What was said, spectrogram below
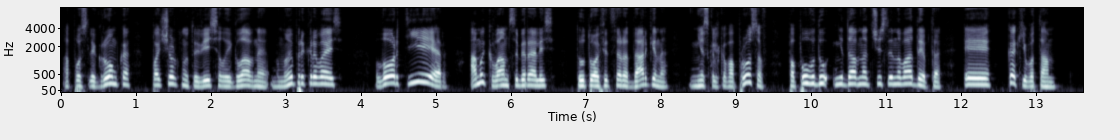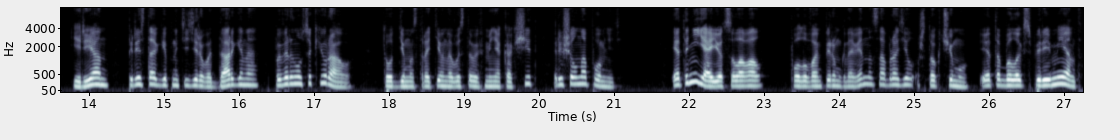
А после громко, подчеркнуто весело и, главное, мной прикрываясь «Лорд Тьер, а мы к вам собирались. Тут у офицера Даргина несколько вопросов по поводу недавно отчисленного адепта. Э, как его там?» Ириан, перестав гипнотизировать Даргина, повернулся к Юрау. Тот, демонстративно выставив меня как щит, решил напомнить. «Это не я ее целовал». Полувампир мгновенно сообразил, что к чему. «Это был эксперимент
